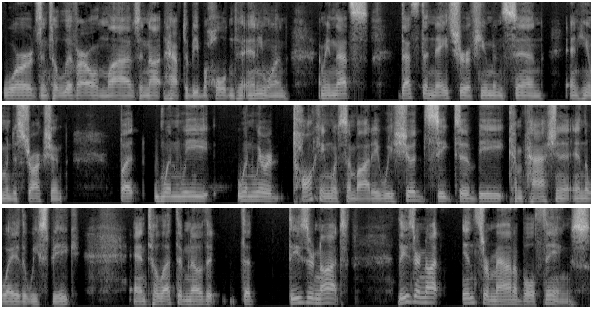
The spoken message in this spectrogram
words and to live our own lives and not have to be beholden to anyone. I mean, that's, that's the nature of human sin and human destruction but when we when we're talking with somebody, we should seek to be compassionate in the way that we speak and to let them know that that these are not these are not insurmountable things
